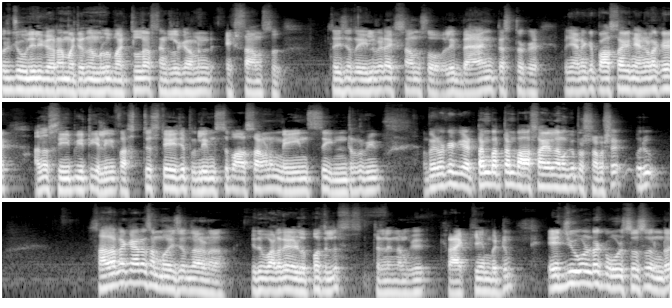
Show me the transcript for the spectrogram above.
ഒരു ജോലിയിൽ കയറാൻ പറ്റും നമ്മൾ മറ്റുള്ള സെൻട്രൽ ഗവൺമെന്റ് എക്സാംസ് പ്രത്യേകിച്ച് റെയിൽവേയുടെ എക്സാംസോ അല്ലെങ്കിൽ ബാങ്ക് ടെസ്റ്റൊക്കെ ഇപ്പോൾ ഞാനൊക്കെ പാസ്സായി ഞങ്ങളൊക്കെ അന്ന് സി ബി ടി അല്ലെങ്കിൽ ഫസ്റ്റ് സ്റ്റേജ് പ്രിലിംസ് പാസ്സാവണം മെയിൻസ് ഇന്റർവ്യൂ അപ്പോൾ ഇതൊക്കെ ഘട്ടം പട്ടം പാസ്സായാലും നമുക്ക് പ്രശ്നം പക്ഷേ ഒരു സാധാരണക്കാരെ സംബന്ധിച്ചെന്താണ് ഇത് വളരെ എളുപ്പത്തിൽ നമുക്ക് ക്രാക്ക് ചെയ്യാൻ പറ്റും. എജുകൊണ്ട കോഴ്സസ് ഉണ്ട്.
